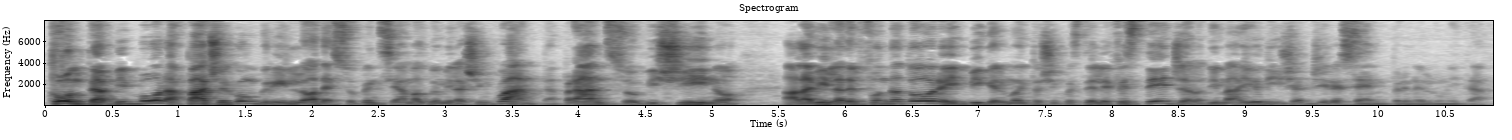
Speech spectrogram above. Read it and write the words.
Conte a Bibbona, pace con Grillo, adesso pensiamo al 2050, pranzo vicino alla villa del fondatore, i big del Movimento 5 Stelle festeggiano, Di Maio dice agire sempre nell'unità.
